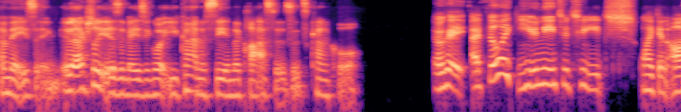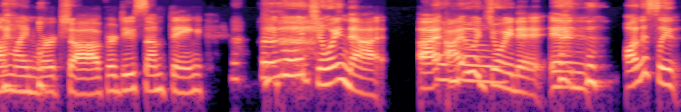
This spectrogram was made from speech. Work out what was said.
amazing. It actually is amazing what you kind of see in the classes. It's kind of cool. Okay, I feel like you need to teach like an online workshop or do something. People would join that. I, I, I would join it. And honestly,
